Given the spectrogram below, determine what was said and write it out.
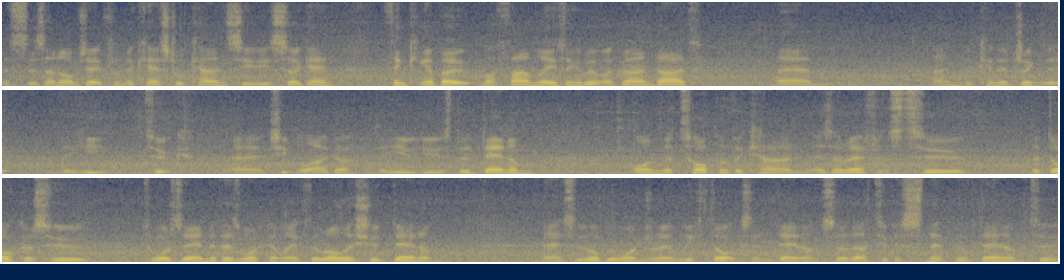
This is an object from the Kestrel Can series. So again, thinking about my family, thinking about my granddad, um, and the kind of drink that, that he took, uh, cheap lager that he used. The denim on the top of the can is a reference to the dockers who, towards the end of his working life, they were all issued denim. Uh, so they'd all be wandering around Leith docks in denim. So I took a snip of denim to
